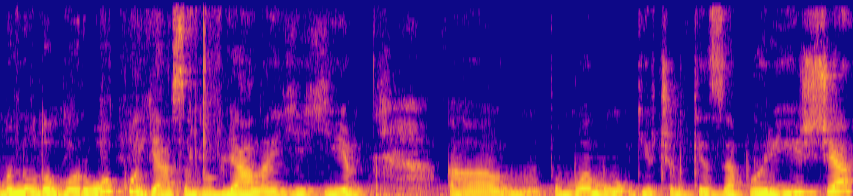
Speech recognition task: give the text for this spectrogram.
минулого року я замовляла її, е, по-моєму, дівчинки з Запоріжжя.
